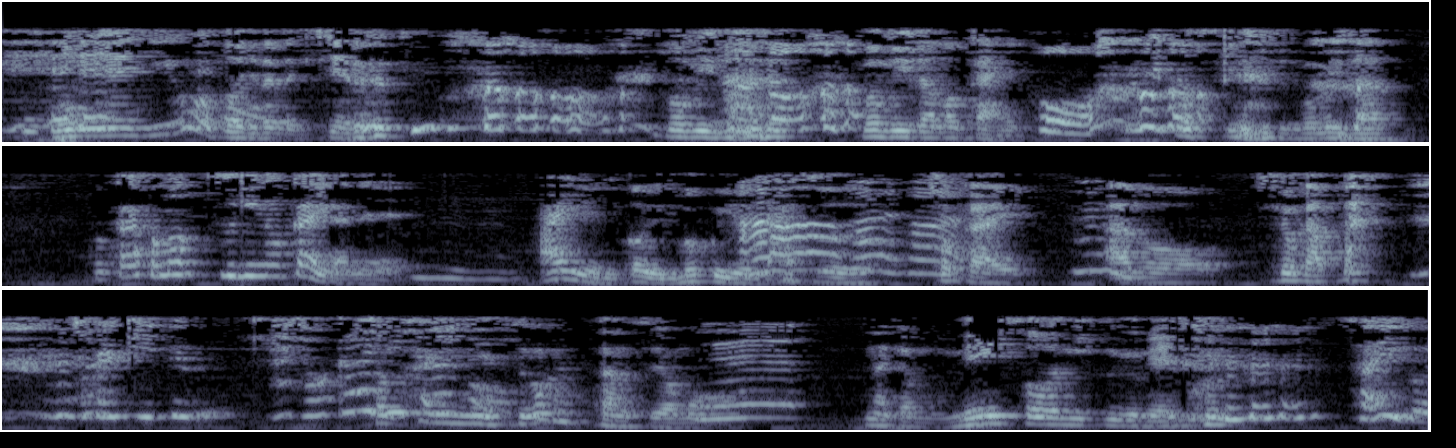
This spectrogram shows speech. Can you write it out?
みあげを当時だけにしてる。もみ座、もみ座の会。ほう。好きなんですよ、もみ座。とか、その次の回がね、愛より恋より僕よりあー初、回、うんあの、ひどかった。初回聞いてる初回初回ね、すごかったんですよ、もう。ねなんかもう、瞑想に次ぐ瞑想。最後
